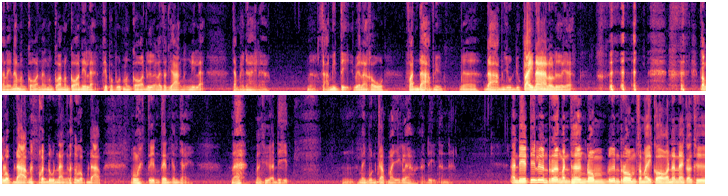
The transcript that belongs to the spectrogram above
อะไรนะมังกรหนังมังกรมังกรนี่แหละเทพบุตรมังกรหรืออะไรสักอย่างหนึ่งนี่แหละจำไม่ได้แล้วนะสามมิติ เวลาเขาฟันดาบนี่นะดาบอยู่อยู่ใกล้หน้าเราเลยอะ ต้องหลบดาบนะคนดูหนังก็ต้องหลบดาบโอ้ยตื่นเต้นกันใหญ่ นะนั่นคืออดีตไม่หมุนกลับมาอีกแล้ว อดีตนั้นนะอดีตที่รื่นเริงบันเทิงรม ย์ รื่นรมย์สมัยก่อนนั้นน่ะก็คือ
